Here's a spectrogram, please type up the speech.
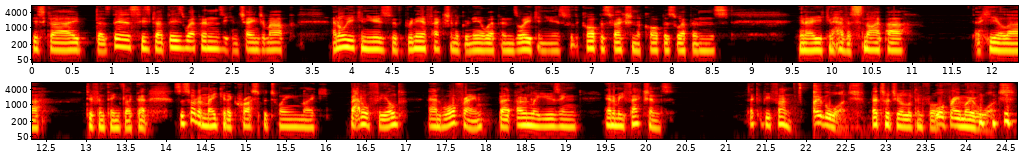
This guy does this. He's got these weapons. You can change them up. And all you can use for the Grineer faction are Grineer weapons. All you can use for the Corpus faction are Corpus weapons. You know, you can have a sniper, a healer, different things like that. So sort of make it a cross between like Battlefield and Warframe, but only using enemy factions. That could be fun. Overwatch, That's what you're looking for. Warframe, Overwatch.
